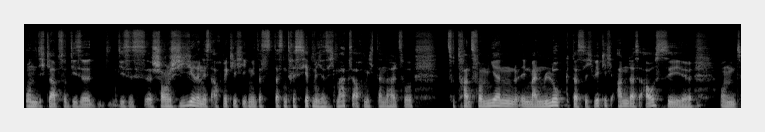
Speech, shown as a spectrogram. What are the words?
und ich glaube, so diese, dieses Changieren ist auch wirklich irgendwie, das, das interessiert mich. Also ich mag es auch, mich dann halt so zu transformieren in meinem Look, dass ich wirklich anders aussehe. Und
